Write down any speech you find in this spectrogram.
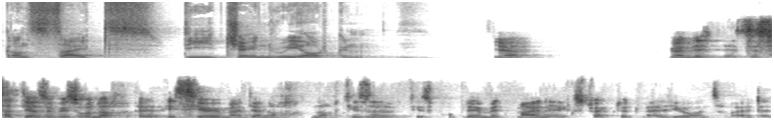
ganze Zeit die Chain reorgen. Ja, das hat ja sowieso noch, äh, Ethereum hat ja noch, noch diese, dieses Problem mit Miner Extracted Value und so weiter,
